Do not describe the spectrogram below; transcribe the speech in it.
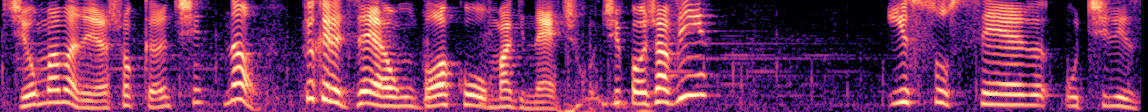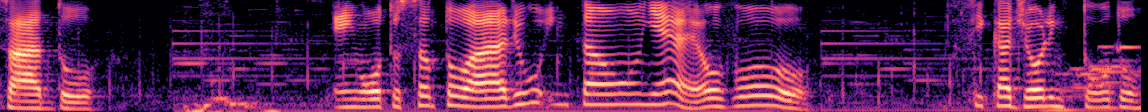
de uma maneira chocante, não. O que eu queria dizer é um bloco magnético. Tipo, eu já vi isso ser utilizado em outro santuário, então, yeah, eu vou ficar de olho em tudo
